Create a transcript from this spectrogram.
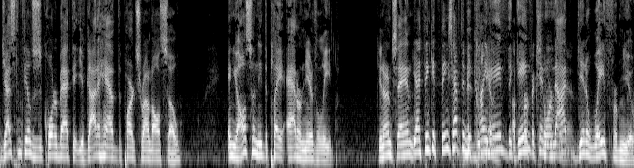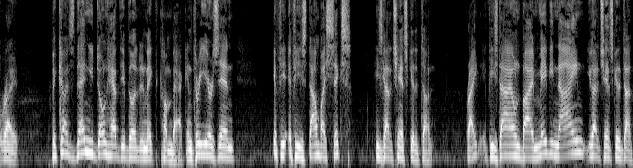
Justin Fields is a quarterback that you've got to have the parts around also, and you also need to play at or near the lead. Do you know what I'm saying? Yeah, I think it, things have to be the, the kind game, of the game cannot get away from you, right? Because then you don't have the ability to make the comeback. And three years in, if he, if he's down by six, he's got a chance to get it done, right? If he's down by maybe nine, you got a chance to get it done.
